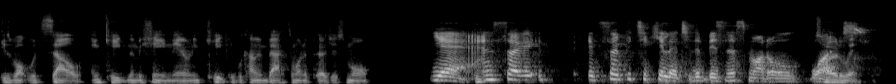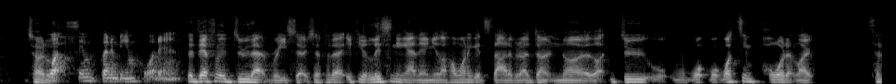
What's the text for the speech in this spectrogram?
is what would sell and keep the machine there and keep people coming back to want to purchase more. Yeah, and so it's so particular to the business model what Totally. Totally. what's going to be important. So definitely do that research. So for that, if you're listening out there and you're like, I want to get started, but I don't know, like, do what, what's important, like to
